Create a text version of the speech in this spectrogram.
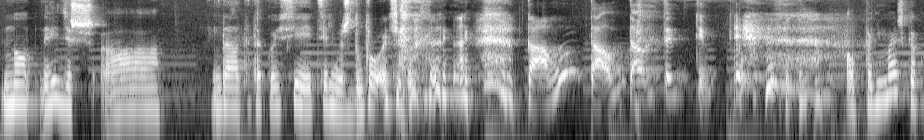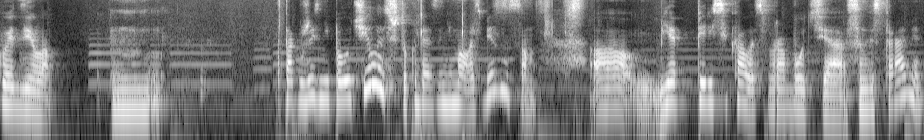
Но видишь, а, Да, ты такой сеятель, между прочим. Там, там, там. понимаешь, какое дело? Так в жизни получилось, что когда я занималась бизнесом, а, я пересекалась в работе с инвесторами,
